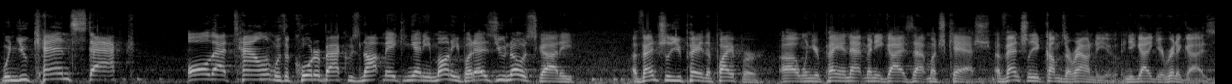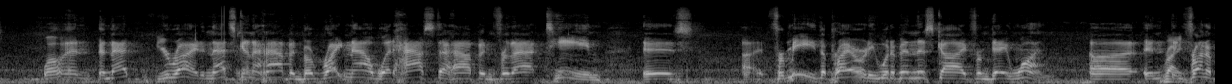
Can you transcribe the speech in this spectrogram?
when you can stack all that talent with a quarterback who's not making any money. But as you know, Scotty, eventually you pay the piper uh, when you're paying that many guys that much cash. Eventually it comes around to you, and you got to get rid of guys. Well, and, and that you're right, and that's going to happen. But right now, what has to happen for that team is, uh, for me, the priority would have been this guy from day one, uh, in, right. in front of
